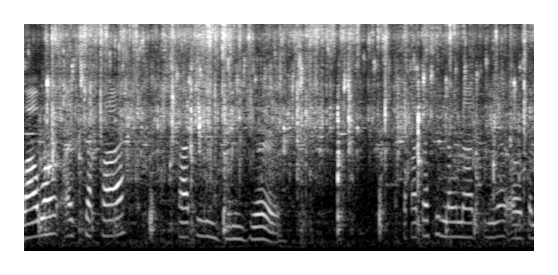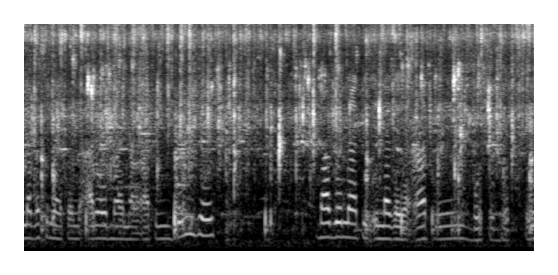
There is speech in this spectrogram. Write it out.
bawang at saka ating ginger. Pakatasin lang natin yan or palabasin natin ang aroma ng ating ginger bago natin ilagay ang ating buto-buto.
